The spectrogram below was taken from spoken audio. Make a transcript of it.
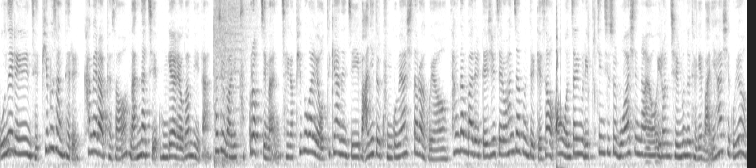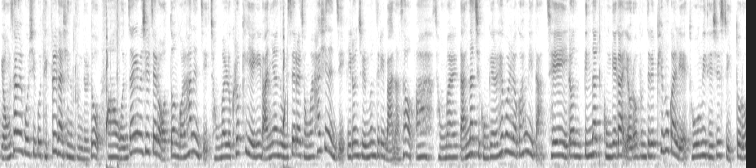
오늘은 제 피부 상태를 카메라 앞에서 낱낱이 공개하려고 합니다. 사실 많이 부끄럽지만 제가 피부 관리 어떻게 하는지 많이들 궁금해 하시더라고요. 상담받을 때 실제로 환자분들께서 어, 원장님 리프팅 시술 뭐 하시나요? 이런 질문도 되게 많이 하시고요. 영상을 보시고 댓글 다시는 분들도 아, 원장님은 실제로 어떤 걸 하는지 정말로 그렇게 얘기 많이 하는 울세를 정말 하시는지 이런 질문들이 많아서 아, 정말 낱낱이 공개를 해보려고 합니다. 제 이런 민낯 공개가 여러분들의 피부 관리에 도움이 되실 수 있도록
